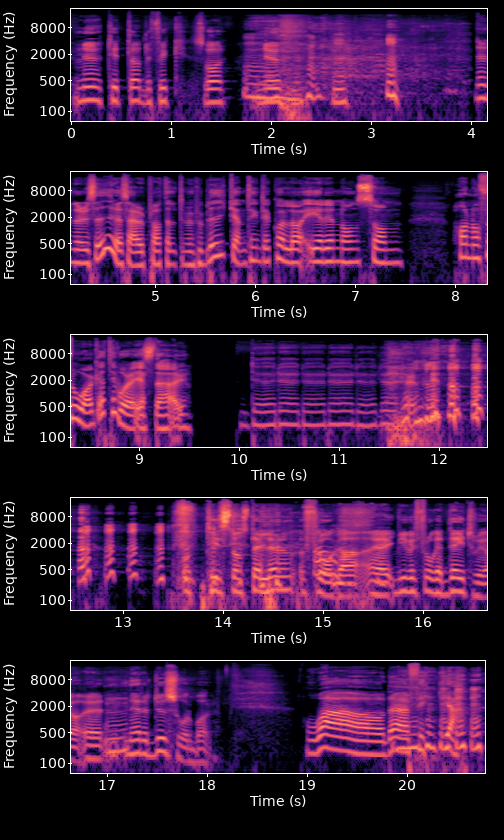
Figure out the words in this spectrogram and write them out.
Nu, titta, du fick svar. Mm. Nu. nu när du säger det så här och pratar lite med publiken tänkte jag kolla, är det någon som har någon fråga till våra gäster här? Och tills de ställer en fråga, eh, vi vill fråga dig tror jag, eh, mm. när är du sårbar? Wow, där fick jag!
